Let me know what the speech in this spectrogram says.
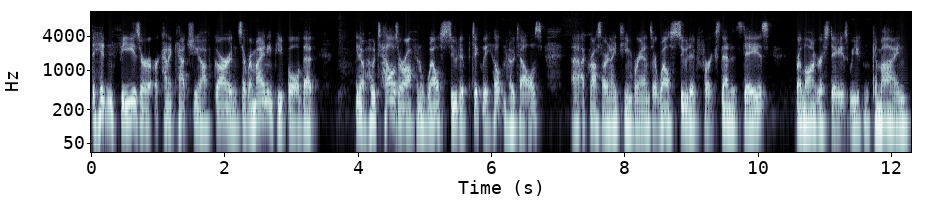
the hidden fees are, are kind of catching you off guard. And so reminding people that you know hotels are often well suited particularly hilton hotels uh, across our 19 brands are well suited for extended stays for longer stays where you can combine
